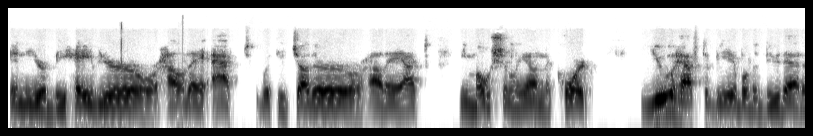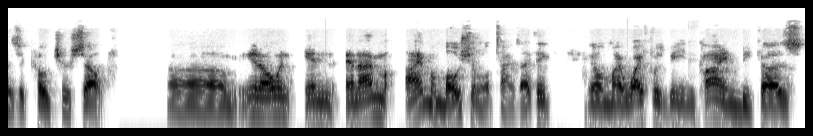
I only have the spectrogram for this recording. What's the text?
in your behavior or how they act with each other or how they act emotionally on the court you have to be able to do that as a coach yourself. Um, you know, and and and I'm I'm emotional at times. I think you know my wife was being kind because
